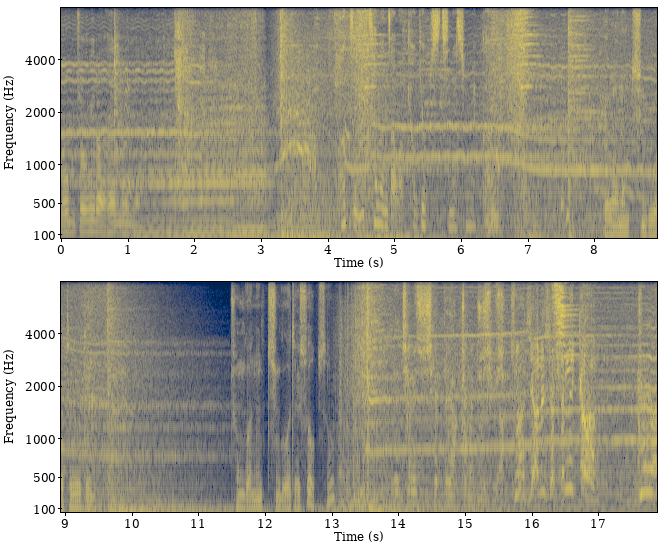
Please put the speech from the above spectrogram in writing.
몸종이라 했느냐? 어찌 이천원 자와 격이 없이 지내십니까? 대화는 친구가 되어도 종과는 친구가 될 수 없어? 괜찮아 주시겠다 약 좀만 주십시오. 좋아하지 않으셨습니까? 그냥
